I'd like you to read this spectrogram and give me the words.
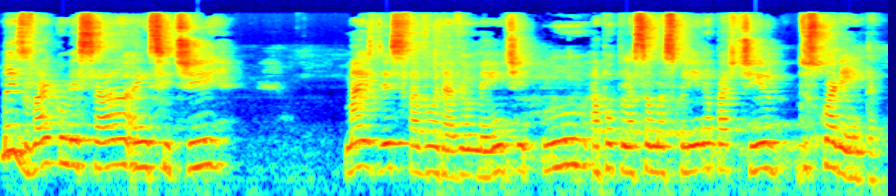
mas vai começar a incidir mais desfavoravelmente a população masculina a partir dos 40.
